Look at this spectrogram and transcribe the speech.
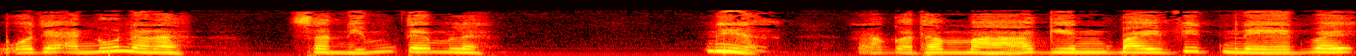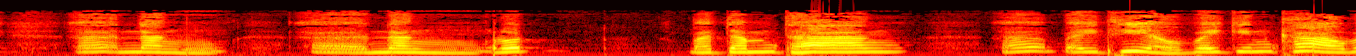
หัวใจอันนู้นนะนะสนิมเต็มเลย เนี่ย เราก็ทำมาหากินไปฟิตเนสไปนั่งนั่งรถประจำทางไปเที่ยวไปกินข้าวไป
